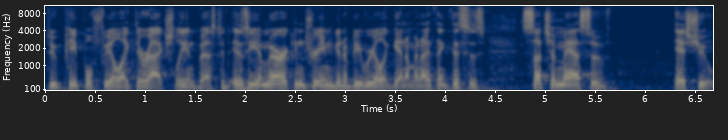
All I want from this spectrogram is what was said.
do people feel like they're actually invested? Is the American dream going to be real again? I mean, I think this is such a massive issue.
